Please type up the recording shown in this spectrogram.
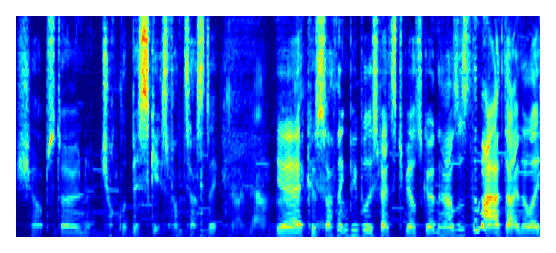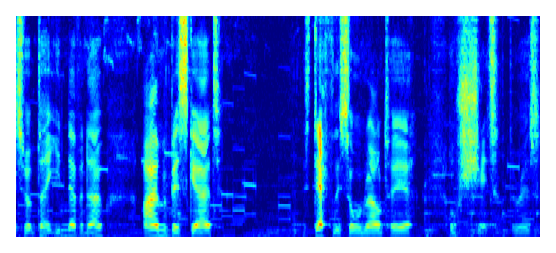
Sharpstone, chocolate biscuits, fantastic. Yeah, because I think people expected to be able to go in the houses. They might have that in a later update, you never know. I'm a bit scared. There's definitely someone around here. Oh shit, there is.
